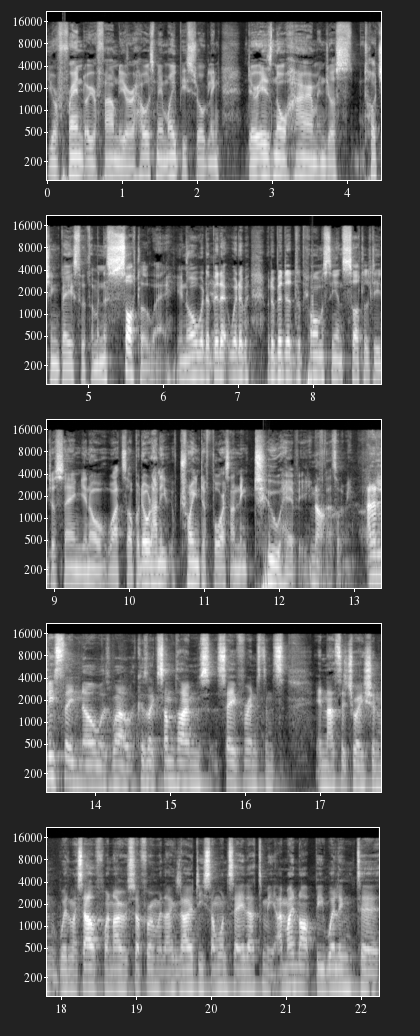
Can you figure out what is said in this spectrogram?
your friend or your family or a housemate might be struggling, there is no harm in just touching base with them in a subtle way. You know, with a bit of, with a with a bit of diplomacy and subtlety, just saying you know what's up, without any trying to force anything too heavy. No. that's what I mean. and at least they know as well because like sometimes say for instance in that situation with myself when i was suffering with anxiety someone say that to me i might not be willing to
